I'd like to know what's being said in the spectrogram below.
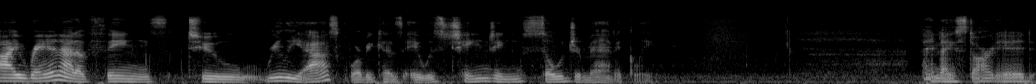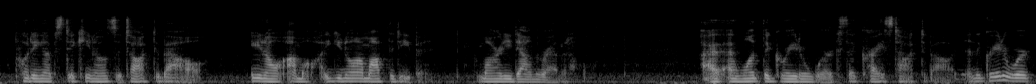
I ran out of things to really ask for because it was changing so dramatically. And I started putting up sticky notes that talked about, you know, I'm you know I'm off the deep end. I'm already down the rabbit hole. I, I want the greater works that Christ talked about. And the greater work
